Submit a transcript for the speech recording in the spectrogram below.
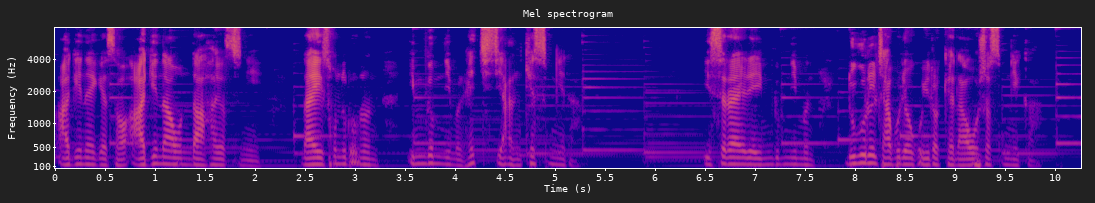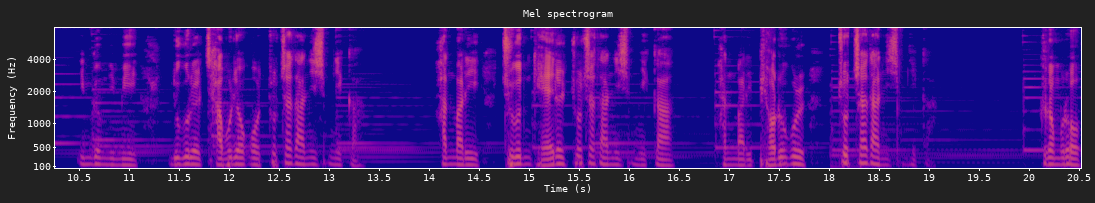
악인에게서 악이 나온다 하였으니 나의 손으로는 임금님을 해치지 않겠습니다. 이스라엘의 임금님은 누구를 잡으려고 이렇게 나오셨습니까? 임금님이 누구를 잡으려고 쫓아다니십니까? 한 마리 죽은 개를 쫓아다니십니까? 한 마리 벼룩을 쫓아다니십니까? 그러므로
